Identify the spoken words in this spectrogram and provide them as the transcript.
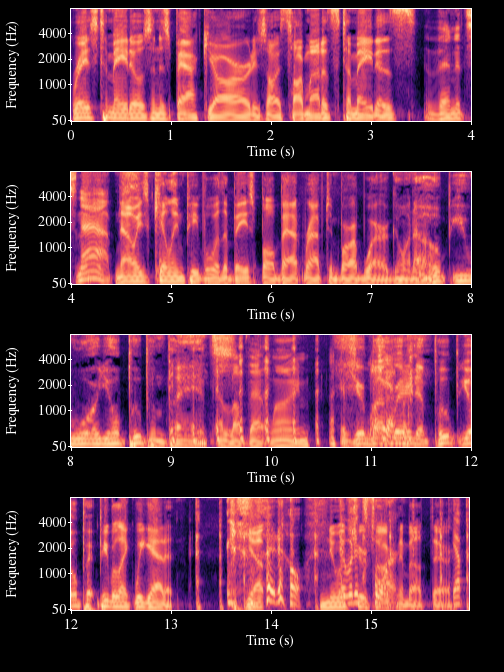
Raised tomatoes in his backyard. He's always talking about his tomatoes. then it snapped. Now he's killing people with a baseball bat wrapped in barbed wire, going, "I hope you wore your pooping pants." I love that line. If you're about ready to poop, you'll p-. people are like we got it. Yep, I know. Knew Know what, you were it's for. talking about there. Yep.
